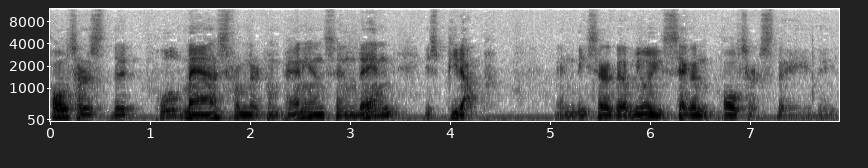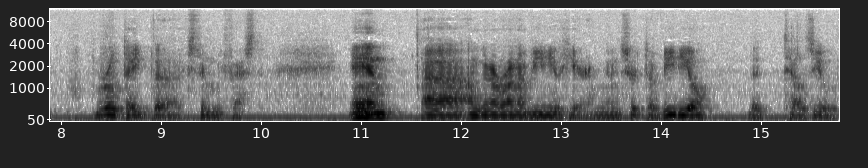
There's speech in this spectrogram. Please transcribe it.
pulsars that pull mass from their companions and then speed up. And these are the millisecond pulsars. They, they rotate uh, extremely fast. And uh, I'm going to run a video here. I'm going to insert a video that tells you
